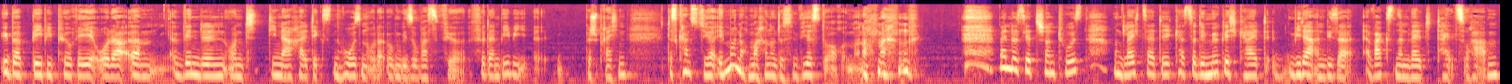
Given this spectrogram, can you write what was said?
über Babypüree oder ähm, Windeln und die nachhaltigsten Hosen oder irgendwie sowas für, für dein Baby äh, besprechen. Das kannst du ja immer noch machen und das wirst du auch immer noch machen wenn du es jetzt schon tust. Und gleichzeitig hast du die Möglichkeit, wieder an dieser Erwachsenenwelt teilzuhaben,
